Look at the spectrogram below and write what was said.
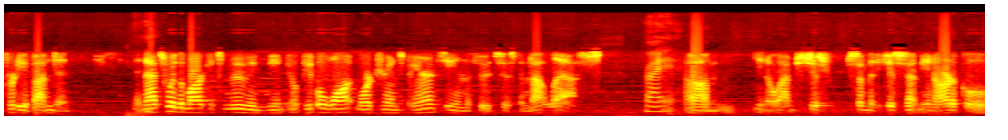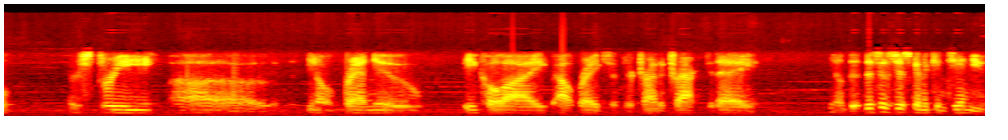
pretty abundant. And that's where the market's moving. You know, people want more transparency in the food system, not less. Right. Um, you know, I'm just somebody just sent me an article. There's three, uh, you know, brand new E. coli outbreaks that they're trying to track today. You know, th- this is just going to continue,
